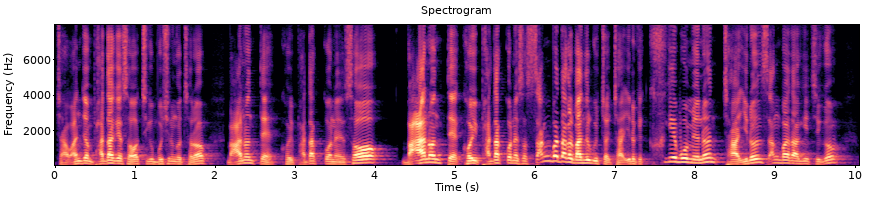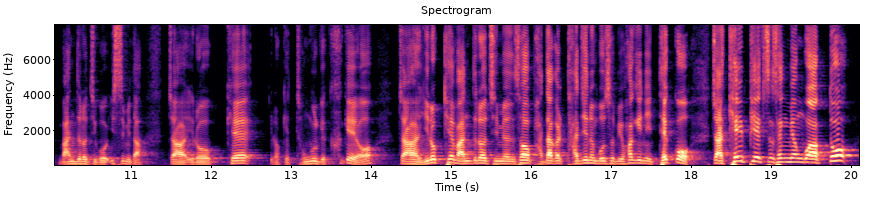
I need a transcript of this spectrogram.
자, 완전 바닥에서 지금 보시는 것처럼 만 원대 거의 바닥권에서 만 원대 거의 바닥권에서 쌍바닥을 만들고 있죠. 자, 이렇게 크게 보면은 자, 이런 쌍바닥이 지금 만들어지고 있습니다. 자, 이렇게 이렇게 둥글게 크게요. 자, 이렇게 만들어지면서 바닥을 다지는 모습이 확인이 됐고 자, KPX 생명과학도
